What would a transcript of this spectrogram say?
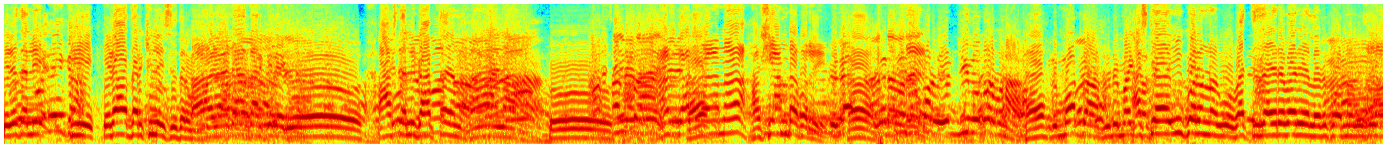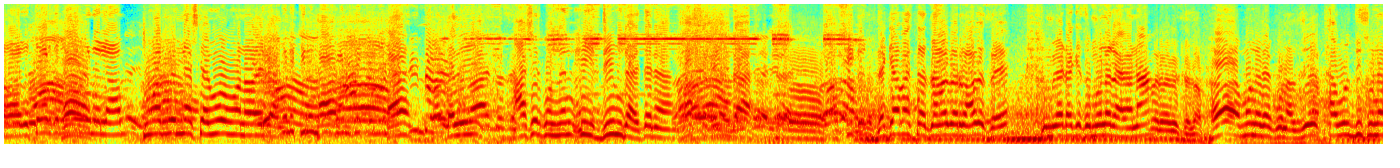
এটা তাহলে কি এটা আদার খিলাইছে তার মানে? এটা আদার খিলাইছে। আজ তাহলে গাব থাকে না? ও। হাঁস না আন্ডা পারে হ্যাঁ। আজকে ই করো না গো বাচ্চা যাইরে বাড়ি এলার করো না হ্যাঁ। তোমার জন্য আজকে আমি মনে হয় না। হ্যাঁ, হ্যাঁ, তাহলে আশের কোনদিন ই ডিম দেয় তাই না? দেখি অবস্থা যাওয়া বেরো আছে। তুমি এটা কিছু মনে রাখো না। হ্যাঁ মনে রাখব না। যে ঠাকুর দিছু না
